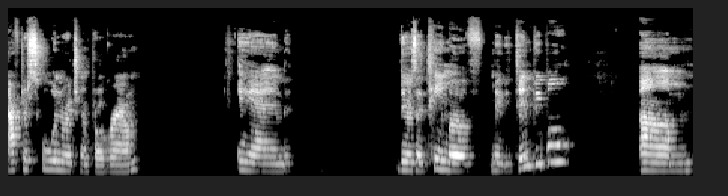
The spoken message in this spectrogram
after school enrichment program, and there's a team of maybe ten people. Um,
